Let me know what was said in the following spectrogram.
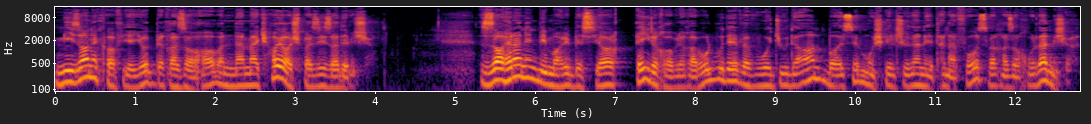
میزان کافی یود به غذاها و نمکهای آشپزی زده می شود ظاهرا این بیماری بسیار غیر قابل قبول بوده و وجود آن باعث مشکل شدن تنفس و غذا خوردن می شود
